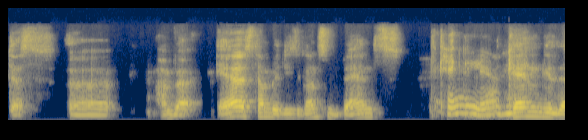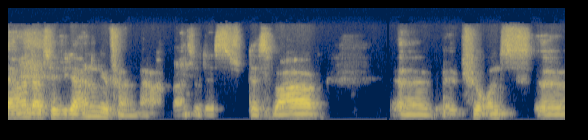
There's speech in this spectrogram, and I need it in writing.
das äh, haben wir, erst haben wir diese ganzen Bands Kennengelernt. kennengelernt, als wir wieder angefangen haben. Also das, das war äh, für uns äh,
